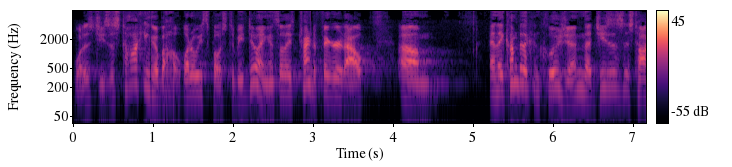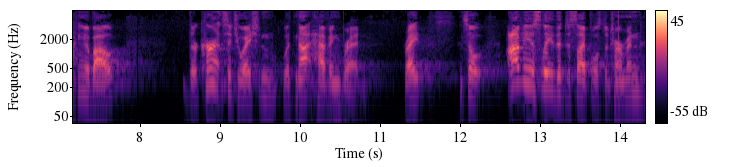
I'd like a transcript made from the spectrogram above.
what is Jesus talking about? What are we supposed to be doing? And so they're trying to figure it out. Um, and they come to the conclusion that Jesus is talking about their current situation with not having bread, right? And so obviously the disciples determine,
